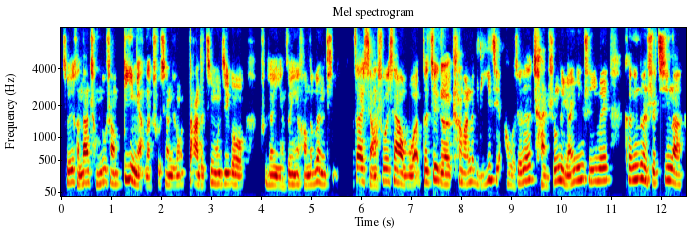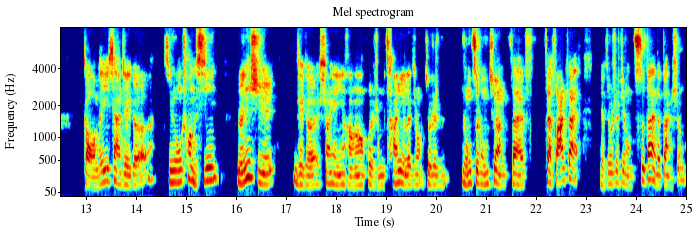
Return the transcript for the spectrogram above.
所以很大程度上避免了出现这种大的金融机构出现影子银行的问题。再想说一下我的这个看完的理解啊，我觉得产生的原因是因为克林顿时期呢，搞了一下这个金融创新，允许。这个商业银行啊，或者什么参与了这种就是融资融券在在发债，也就是这种次贷的诞生。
